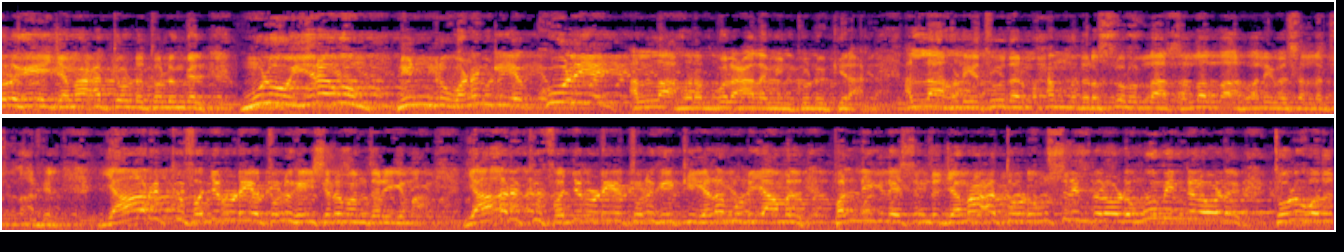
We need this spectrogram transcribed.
தொழுகையை ஜமாஅத்தோடு தொழுங்கள். முழு இரவும் நின்று வணங்கிய கூலியை அல்லாஹ் ரப்புல் ஆலமீன் கொடுக்கிறார். அல்லாஹ்வுடைய தூதர் முஹம்மது ரசூலுல்லா ஸல்லல்லாஹு அலைஹி வஸல்லம் சொன்னார்கள் யாருக்கு ஃபஜருடைய தொழுகை சிரமம் தெரியுமா? யாருக்கு ஃபஜருடைய தொழுகைக்கு எழ முடியாமல் பள்ளியிலே சென்று ஜமாஅத்தோடு முஸ்லிம்களோடு மூமின்களோடு தொழுவது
